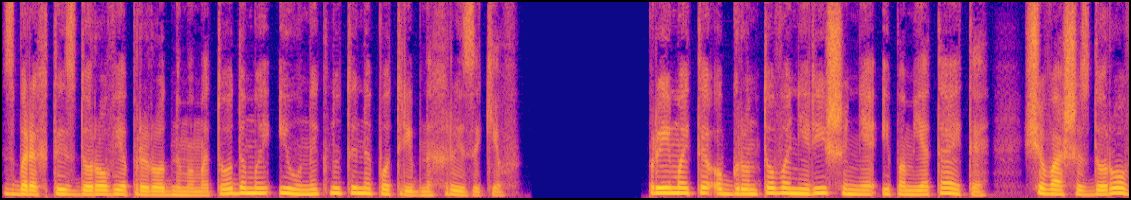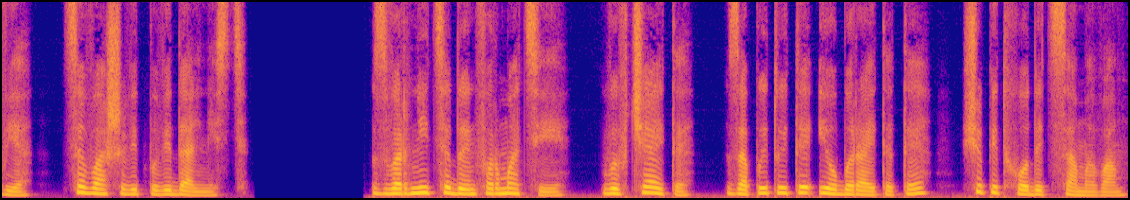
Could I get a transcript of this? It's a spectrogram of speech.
зберегти здоров'я природними методами і уникнути непотрібних ризиків. Приймайте обґрунтовані рішення і пам'ятайте, що ваше здоров'я це ваша відповідальність. Зверніться до інформації, вивчайте, запитуйте і обирайте те, що підходить саме вам.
